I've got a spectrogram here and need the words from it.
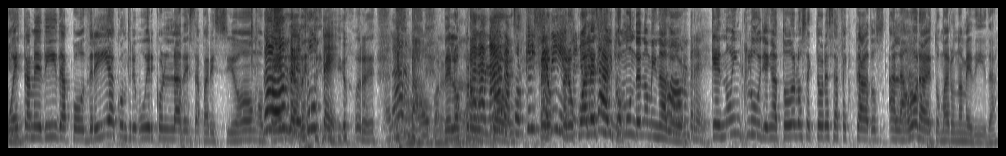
¿O esta medida podría contribuir con la desaparición o No, pérdida hombre, de Caramba. de los nada. productores? Para nada, por 15 pero, días, pero ¿cuál es el común denominador? Que no incluyen a todos los sectores afectados a la hora de tomar una medida.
